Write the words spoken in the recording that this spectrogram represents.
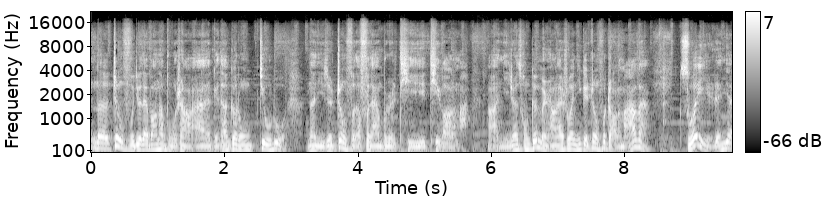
那政府就得帮他补上，哎，给他各种救助。那你这政府的负担不是提提？提高了嘛？啊，你这从根本上来说，你给政府找了麻烦，所以人家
